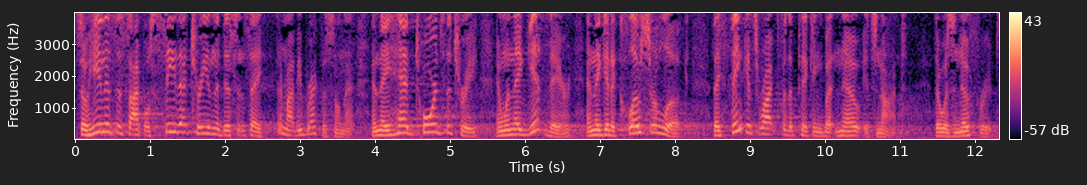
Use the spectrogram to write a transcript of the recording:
So he and his disciples see that tree in the distance say, there might be breakfast on that. And they head towards the tree. And when they get there and they get a closer look, they think it's ripe for the picking, but no, it's not. There was no fruit.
